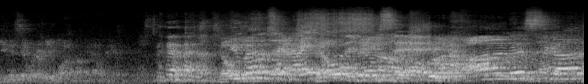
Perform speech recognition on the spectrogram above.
you can say whatever you want about me, I don't care. Tell You them- better say Tell them the truth. Honest to God.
